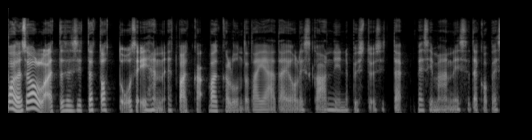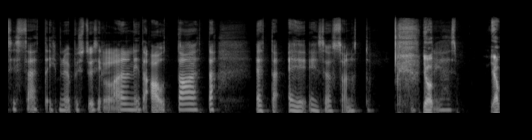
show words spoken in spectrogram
voihan se olla, että se sitten tottuu siihen, että vaikka, vaikka lunta tai jäätä ei olisikaan, niin ne pystyy sitten pesimään niissä tekopesissä, että ihminen pystyy sillä lailla niitä auttaa, että, että ei, ei se ole sanottu. Joo, ja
